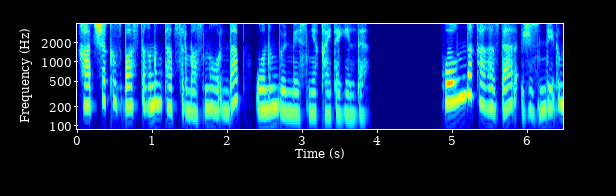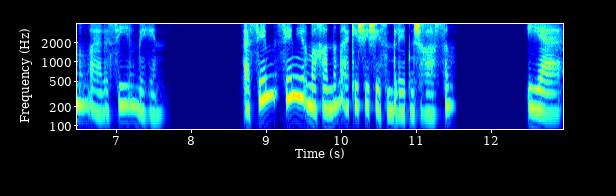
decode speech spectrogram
Хатшы қыз бастығының тапсырмасын орындап оның бөлмесіне қайта келді. Қолында қағаздар жүзіндегі мұң әлі сейілмеген. Әсем сен ермаханның әке шешесін білетін шығарсың? Иә.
